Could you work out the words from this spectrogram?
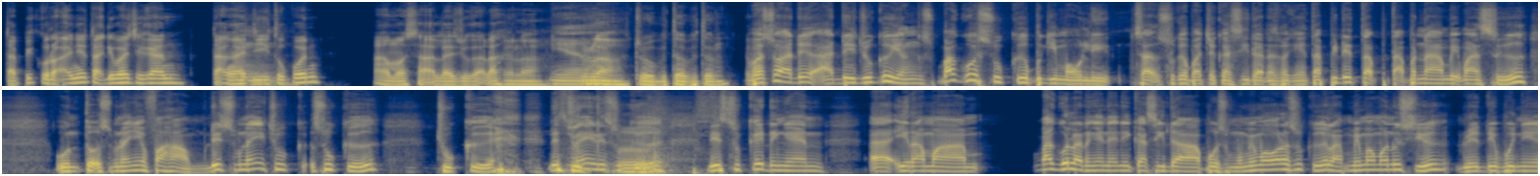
Tapi Qurannya tak dibacakan. Tak ngaji Hmm. tu pun ah masalah jugalah. Yalah. Ya. Itulah, true betul betul. Lepas tu ada ada juga yang bagus suka pergi maulid, suka baca kasidah dan sebagainya, tapi dia tak tak pernah ambil masa untuk sebenarnya faham. Dia sebenarnya suka suka suka eh. dia sebenarnya dia suka dia suka dengan uh, irama Baguslah dengan nyanyi kasidah apa semua Memang orang suka lah Memang manusia dia, dia punya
